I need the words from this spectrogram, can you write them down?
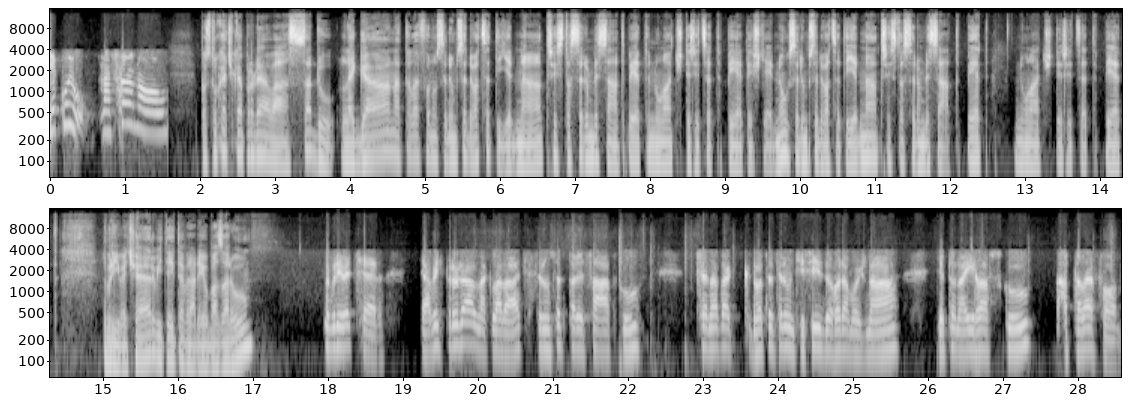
Děkuju. Naschledanou. Posluchačka prodává sadu Lega na telefonu 721 375 045. Ještě jednou 721 375 045. Dobrý večer, vítejte v Radio Bazaru. Dobrý večer. Já bych prodal nakladač 750, cena tak 27 tisíc, dohoda možná. Je to na Jihlavsku a telefon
